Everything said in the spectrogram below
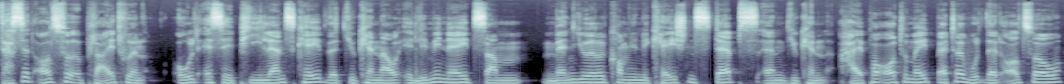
Does it also apply to an old SAP landscape that you can now eliminate some manual communication steps and you can hyper automate better would that also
